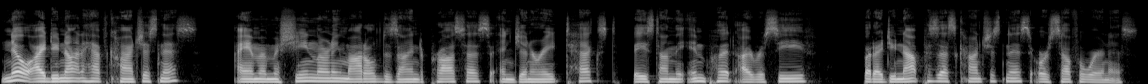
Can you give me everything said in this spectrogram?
No, I do not have consciousness. I am a machine learning model designed to process and generate text based on the input I receive, but I do not possess consciousness or self awareness.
